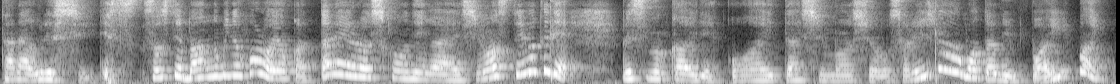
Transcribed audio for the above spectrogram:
たら嬉しいです。そして番組のフォローよかったらよろしくお願いします。というわけで、別の回でお会いいたしましょう。それじゃあまたね、バイバイ。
